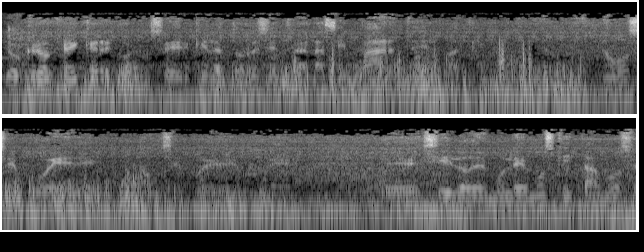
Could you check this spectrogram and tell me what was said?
Yo creo que hay que reconocer que la Torre Central hace parte del patrimonio. No se puede, no se puede si lo demolemos, quitamos, eh,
